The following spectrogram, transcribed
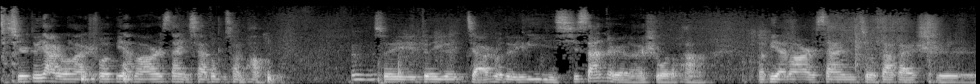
其实对亚洲人来说，BMI 二十三以下都不算胖。嗯。所以，对一个假如说对于一个一米七三的人来说的话，那 BMI 二十三就大概是。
